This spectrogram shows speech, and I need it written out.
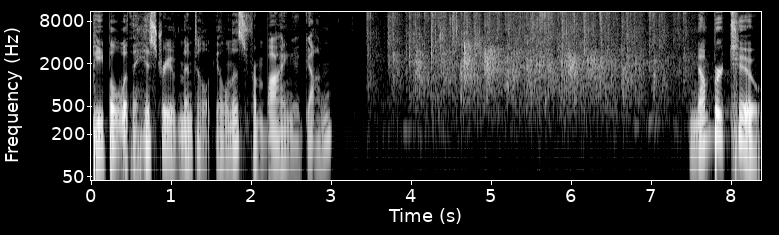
people with a history of mental illness from buying a gun? Number two,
